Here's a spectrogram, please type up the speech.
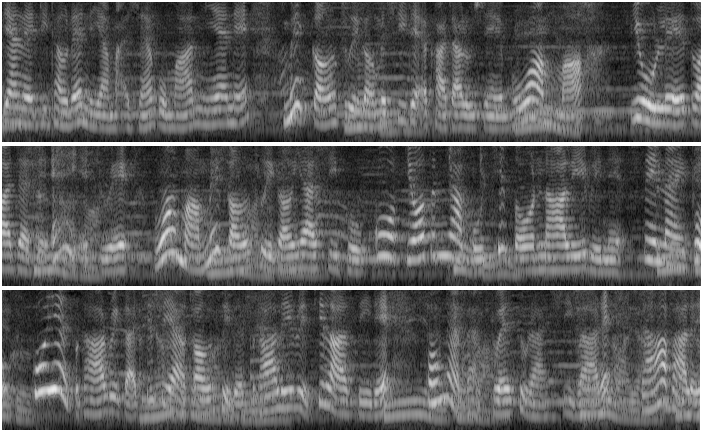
ပြန်လဲတည်ထောင်တဲ့နေရာမှာအရန်ကိုမှမြန်တယ်မိကောင်းဆွေကောင်းမရှိတဲ့အခါကြလို့ရှိရင်ဘဝမှာ ပြိုလဲသွားတတ်တယ်အဲ့ဒီအတွက်ဘဝမှာမိကောင်းဆွေကောင်းရရှိဖို့ကိုပြောသမျှကိုချစ်တော်နာလေးတွေနဲ့စင်နိုင်ဖို့ကိုယ့်ရဲ့စကားတွေကချစ်စရာကောင်းစေတဲ့စကားလေးတွေဖြစ်လာစေတဲ့ဖုန်းနံပါတ်တွဲဆိုတာရှိပါတယ်ဒါကဘာလဲ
